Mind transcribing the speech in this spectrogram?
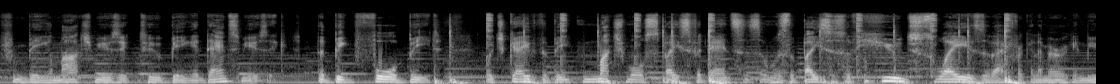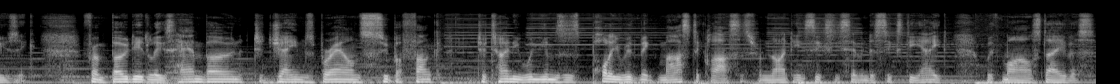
from being a march music to being a dance music, the big four beat which gave the beat much more space for dancers and was the basis of huge swathes of African American music, from Bo Diddley's Hambone to James Brown's Super Funk to Tony Williams's polyrhythmic masterclasses from 1967 to 68 with Miles Davis.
